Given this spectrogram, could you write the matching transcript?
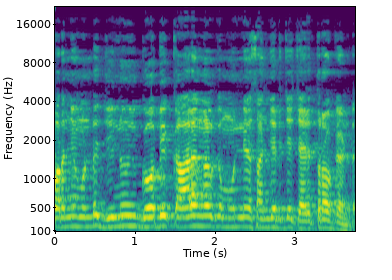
പറഞ്ഞുകൊണ്ട് ജിനു ഗോപി കാലങ്ങൾക്ക് മുന്നേ സഞ്ചരിച്ച ചരിത്രമൊക്കെ ഉണ്ട്.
